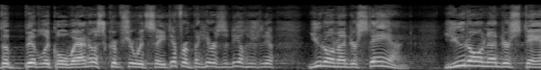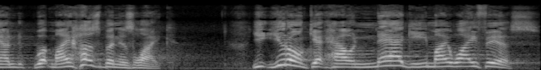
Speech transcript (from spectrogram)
the biblical way. I know scripture would say different, but here's the deal. Here's the deal. You don't understand. You don't understand what my husband is like. You, you don't get how naggy my wife is.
